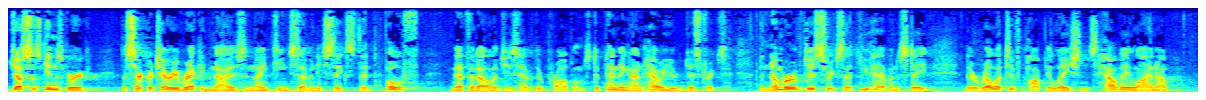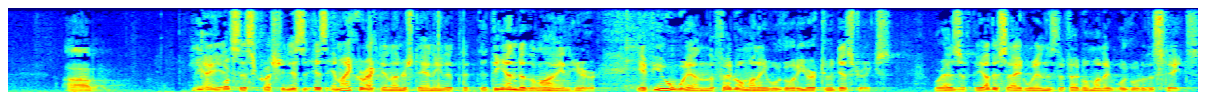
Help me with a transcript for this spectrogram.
Justice Ginsburg, the Secretary recognized in 1976 that both methodologies have their problems, depending on how your districts, the number of districts that you have in a state, their relative populations, how they line up. Uh, May I ask this question? Is, is, am I correct in understanding that, that at the end of the line here, if you win, the federal money will go to your two districts, whereas if the other side wins, the federal money will go to the states?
